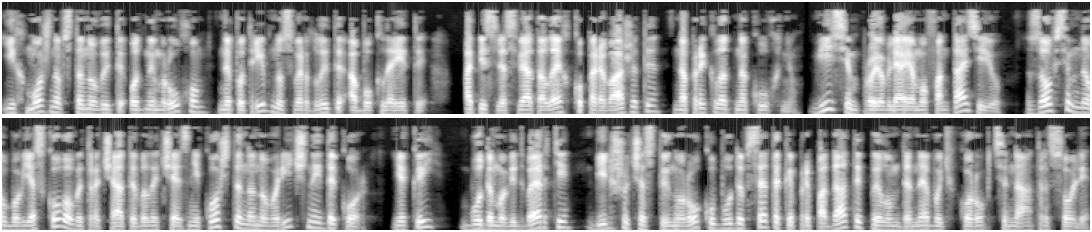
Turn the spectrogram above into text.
їх можна встановити одним рухом, не потрібно свердлити або клеїти, а після свята легко переважити, наприклад, на кухню. 8. Проявляємо фантазію. Зовсім не обов'язково витрачати величезні кошти на новорічний декор, який, будемо відверті, більшу частину року буде все-таки припадати пилом де-небудь в коробці на атресолі.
